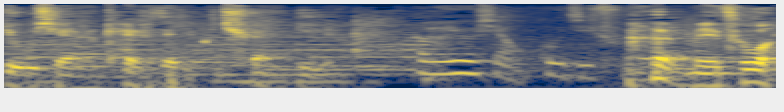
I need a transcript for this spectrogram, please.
有钱人开始在里边圈地了。他们又想故技重施。没错，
